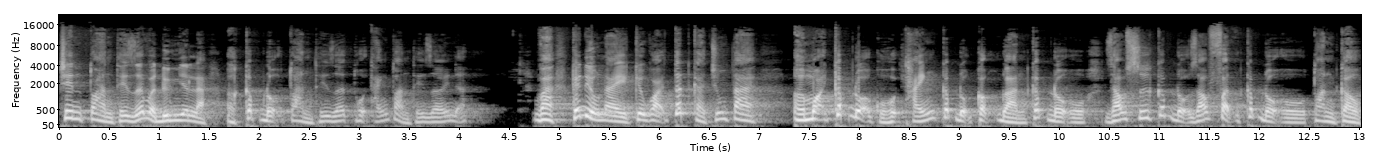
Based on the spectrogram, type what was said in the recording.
trên toàn thế giới và đương nhiên là ở cấp độ toàn thế giới, hội thánh toàn thế giới nữa. Và cái điều này kêu gọi tất cả chúng ta ở mọi cấp độ của hội thánh, cấp độ cộng đoàn, cấp độ giáo sứ, cấp độ giáo phận, cấp độ toàn cầu,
